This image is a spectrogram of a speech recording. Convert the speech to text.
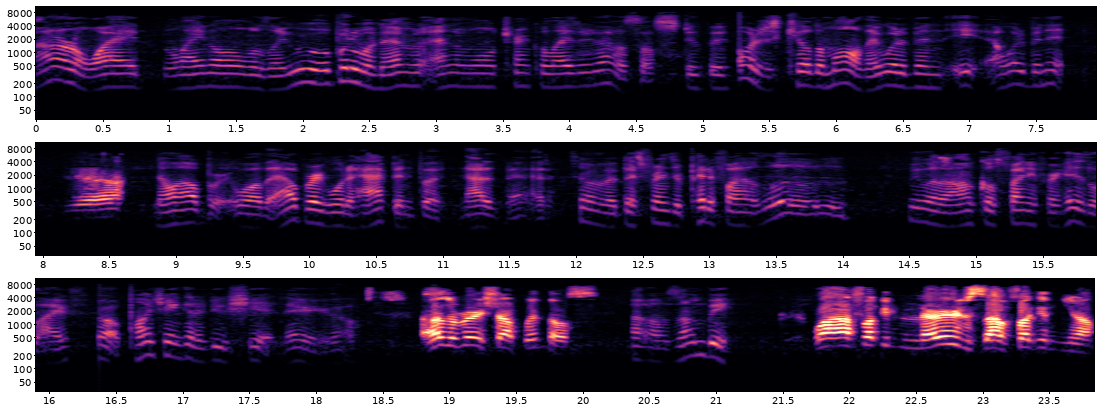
I don't know why Lionel was like, "Ooh, I'll put him on anim- animal tranquilizer." That was so stupid. I would have just killed them all. They would have been it. I would have been it. yeah. No outbreak. Well, the outbreak would have happened, but not as bad. Some of my best friends are pedophiles. Ooh. Meanwhile, the uncle's fighting for his life. Bro, a punch ain't gonna do shit. There you go. Those are very sharp windows. Uh oh, zombie. Wow, fucking nerds. I'm fucking, you know.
